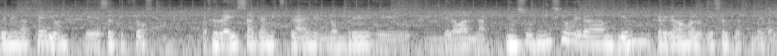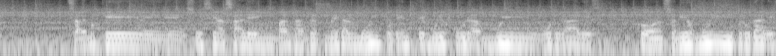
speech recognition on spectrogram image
The Megatherion de Celtic Frost. Entonces de ahí sacan, extraen el nombre eh, de la banda. En sus inicios eran bien cargados a lo que es el death metal. Sabemos que de Suecia salen bandas death metal muy potentes, muy oscuras, muy guturales, con sonidos muy brutales.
